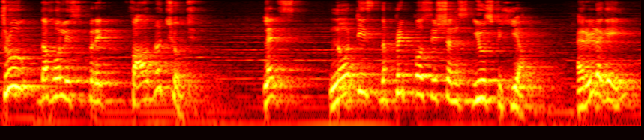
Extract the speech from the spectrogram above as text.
through the Holy Spirit for the church. Let's notice the prepositions used here. I read again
